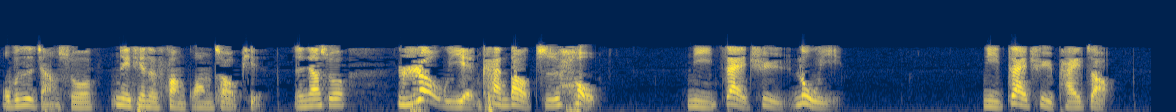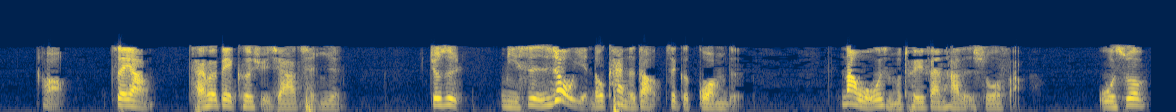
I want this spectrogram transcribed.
我不是讲说那天的放光照片，人家说。肉眼看到之后，你再去录影，你再去拍照，好，这样才会被科学家承认，就是你是肉眼都看得到这个光的。那我为什么推翻他的说法？我说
